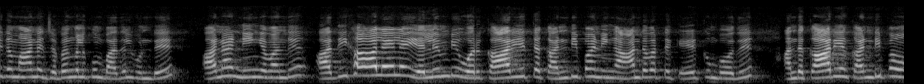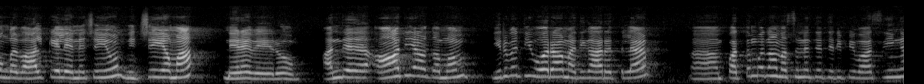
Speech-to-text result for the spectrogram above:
விதமான ஜெபங்களுக்கும் பதில் உண்டு. ஆனா நீங்க வந்து அதிகாலையில எழும்பி ஒரு காரியத்தை கண்டிப்பா நீங்க ஆண்டவர்கிட்ட கேட்கும்போது அந்த காரியம் கண்டிப்பா உங்க வாழ்க்கையில என்ன செய்யும்? நிச்சயமா நிறைவேறும். அந்த ஆதியாகமம் இருபத்தி ஓராம் அதிகாரத்துல ஆஹ், பத்தொன்பதாம் வசனத்தை திருப்பி வாசிங்க.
